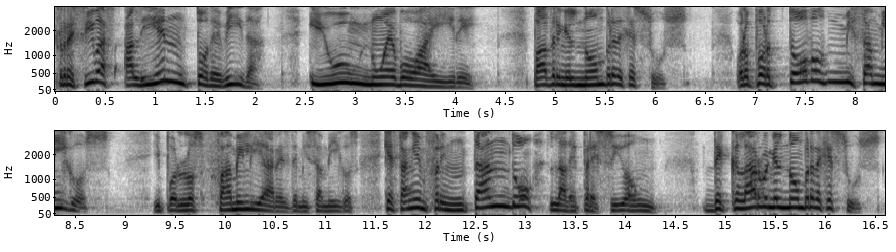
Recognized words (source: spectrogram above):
Recibas aliento de vida y un nuevo aire. Padre, en el nombre de Jesús, oro por todos mis amigos y por los familiares de mis amigos que están enfrentando la depresión. Declaro en el nombre de Jesús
